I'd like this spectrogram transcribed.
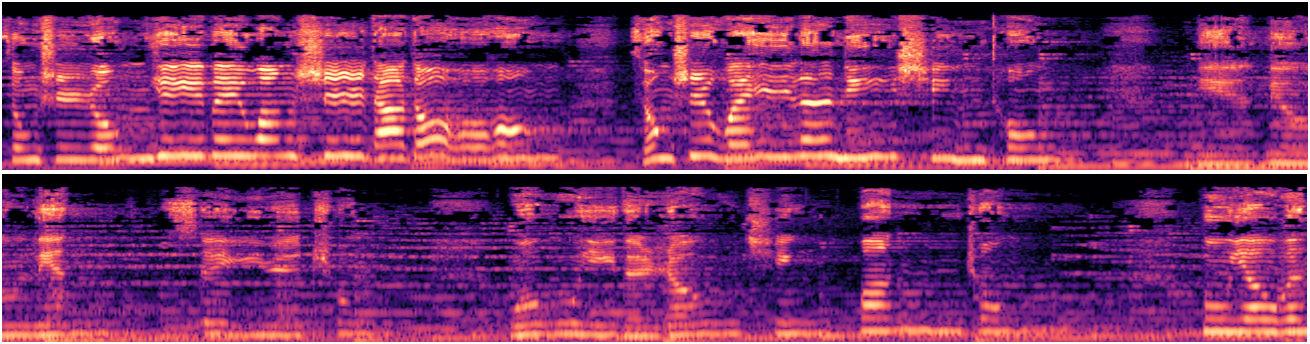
总是容易被往事打动，总是为了你心痛。别留恋岁月中我无意的柔情万种。不要问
